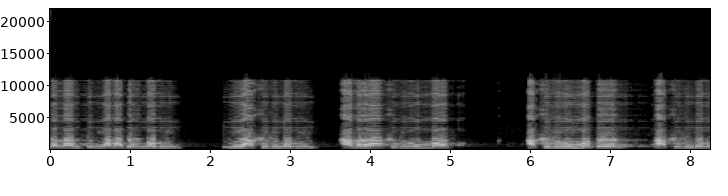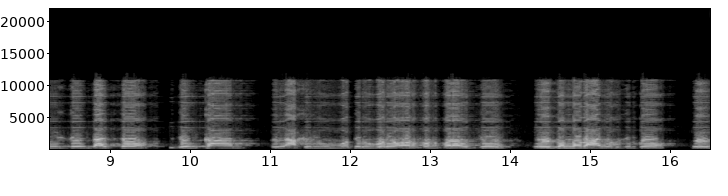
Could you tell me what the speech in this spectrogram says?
সাল্লাম তিনি আমাদের নবী, তিনি আখিরি নবী, আমরা আখিরি উম্মত। আখিরি উম্মতের আখিরি নবীর যে দায়িত্ব, যেই কাম এই আখিরি উম্মতের উপরে অর্পণ করা হয়েছে। এই জন্য ভাই বুজুর্গ, এই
